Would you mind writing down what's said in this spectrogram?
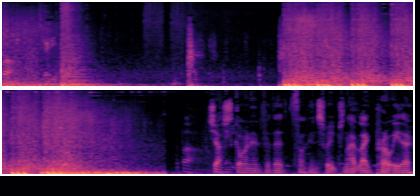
Bomb taken. Bomb Just going in for the fucking sweeps, not like pro either.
